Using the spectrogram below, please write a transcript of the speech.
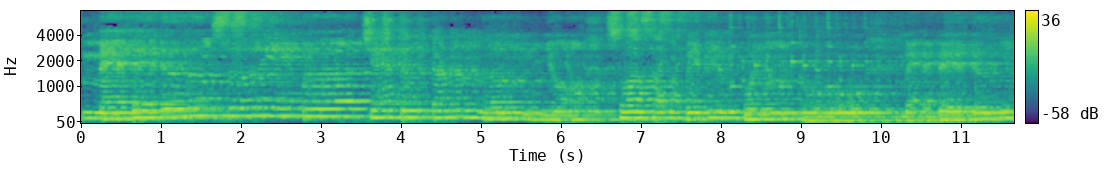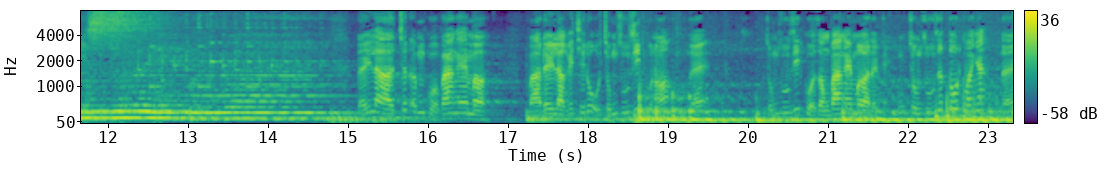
mẹ về đứng dưới mưa che từng căn hầm nhỏ xoa sạch vết quân thù. Mẹ về đứng dưới mưa. Đấy là chất âm của vang em. Và đây là cái chế độ chống rú rít của nó. Đấy. Chống rú rít của dòng vang em này cũng chống rú rất tốt các bác nhá. Đấy.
